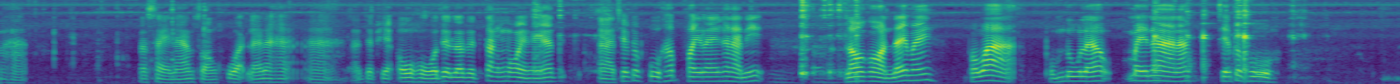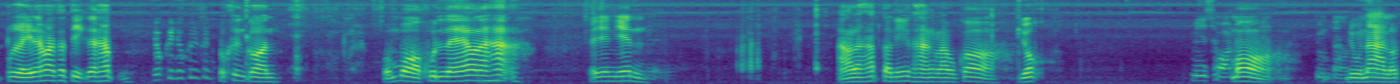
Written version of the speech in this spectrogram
นะฮะเราใส่น้ำสองขวดแล้วนะฮะ อ่าเราจะเพียงโอ้โหเดี๋ยวเราจะตั้งหม้อยังไงครับอ่า เชฟทัพพูครับไฟแรงขนาดนี้ รอก่อนได้ไหม เพราะว่าผมดูแล้วไม่น่านะ เชฟทัพพู เปื่อยนะพลาสติกนะครับ ยกขึ้นยกขึ้นขึ้นยกขึ้นก่อน ผมบอกคุณแล้วนะฮะใจเย็นๆ เอาละครับ ตอนนี้ทางเราก็ยกมีช้อนหม้อจุ่มตามอยู่หน้ารถ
